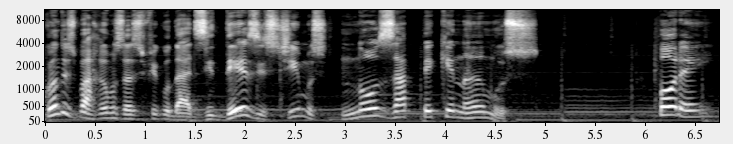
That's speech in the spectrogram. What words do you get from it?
quando esbarramos nas dificuldades e desistimos, nos apequenamos. Porém,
